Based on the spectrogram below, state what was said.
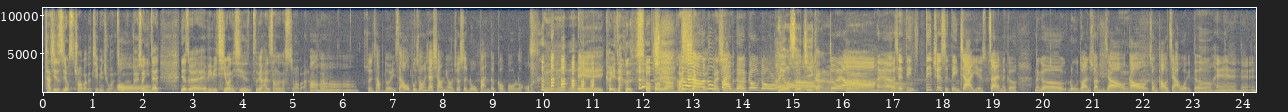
它其实是用 Strava 的界面去完成的，oh. 对，所以你在你要这边 A P P 骑完，你其实资料还是上传到 Strava 嗯嗯嗯嗯，所以差不多意思啊。我补充一下，小牛就是陆版的 Gogoro。嗯嗯嗯，哎，可以这样说，是啊，蛮像的，陆版的 Gogoro，很有设计感，对啊，而且定定确实定价也在那个。那个路端算比较高、中高价位的，嘿嘿嘿。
